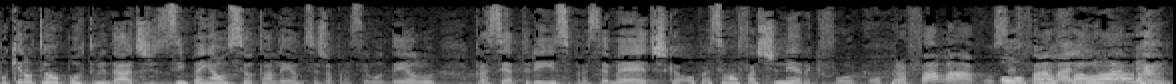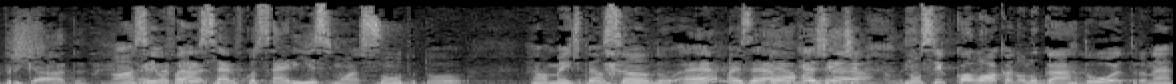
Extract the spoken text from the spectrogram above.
porque não tem a oportunidade de desempenhar o seu talento, seja para ser modelo, para ser atriz, para ser médica, ou para ser uma faxineira que for. Ou para falar, você ou fala falar. lindamente. Obrigada. Nossa, é eu verdade. falei sério, ficou seríssimo o assunto, tô realmente pensando, é, mas é, é porque mas a gente é, não se coloca no lugar do outro, né?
